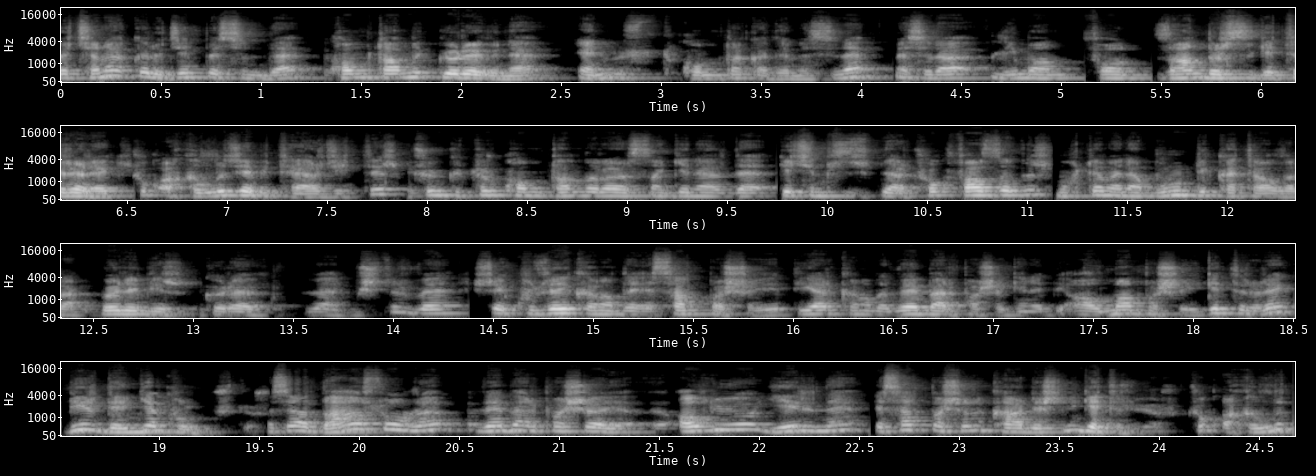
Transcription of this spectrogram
Ve Çanakkale cephesinde komutanlık görevine, en üst komuta kademesine mesela Liman von Zanders'ı getirerek çok akıllıca bir tercihtir. Çünkü Türk komutanlar arasında genelde geçimsizlikler çok fazladır. Muhtemelen bunu dikkate alarak böyle bir görev vermiştir ve işte Kuzey Kanada Esat Paşa'yı, diğer kanada Weber Paşa gene bir Alman Paşa'yı getirerek bir denge kurmuştur. Mesela daha sonra Weber Paşa'yı alıyor yerine Esat Paşa'nın kardeşini getiriyor. Çok akıllı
